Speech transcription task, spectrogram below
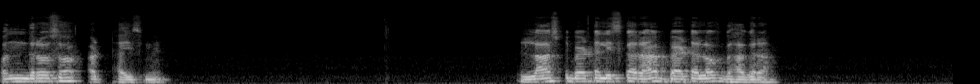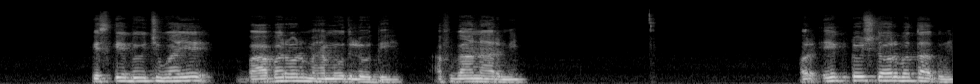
1528 में। लास्ट बैटल इसका रहा बैटल ऑफ़ घाघरा। किसके बीच हुआ ये? बाबर और महमूद लोधी अफगान आर्मी। और एक ट्विस्ट और बता दूँ,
